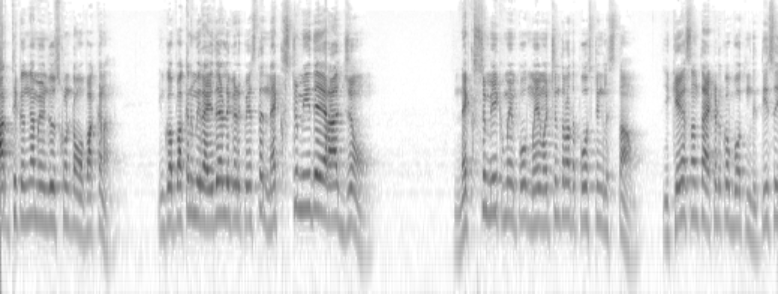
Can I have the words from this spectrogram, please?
ఆర్థికంగా మేము చూసుకుంటాం ఓ పక్కన. ఇంకో పక్కన మీరు ఐదేళ్ళు గడిపేస్తే నెక్స్ట్ మీదే రాజ్యం. నెక్స్ట్ మీకు మేము పో మేము వచ్చిన తర్వాత పోస్టింగ్లు ఇస్తాం. ఈ కేసు అంతా ఎక్కడికో పోతుంది. తీసి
